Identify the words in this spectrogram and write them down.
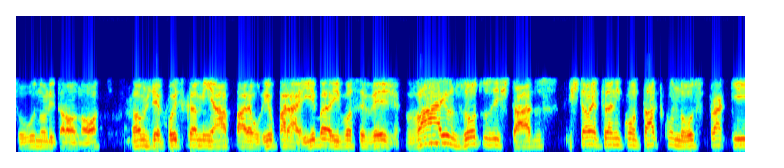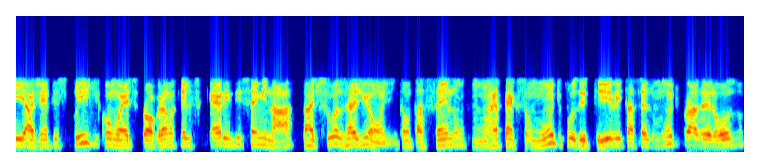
sul, no litoral norte. Vamos depois caminhar para o Rio Paraíba e você veja vários outros estados estão entrando em contato conosco para que a gente explique como é esse programa que eles querem disseminar nas suas regiões. Então está sendo uma repercussão muito positiva e está sendo muito prazeroso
